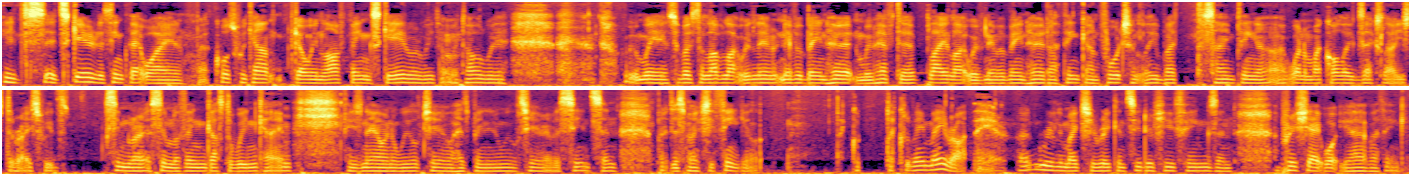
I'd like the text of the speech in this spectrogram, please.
It's it's scary to think that way, and of course we can't go in life being scared. What are we told? We're told we're we're supposed to love like we've never been hurt, and we have to play like we've never been hurt. I think, unfortunately, but the same thing. Uh, one of my colleagues, actually, I used to race with similar similar thing. Gust of wind came. He's now in a wheelchair or has been in a wheelchair ever since. And but it just makes you think. You that could have been me right there. It really makes you reconsider a few things and appreciate what you have, I think.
